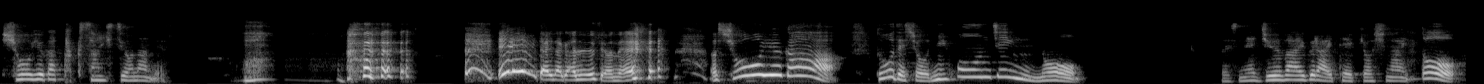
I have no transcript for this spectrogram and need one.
醤油がたくさん必要なんです。えーみたいな感じですよね。醤油がどうでしょう。日本人のですね。10倍ぐらい提供しないと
